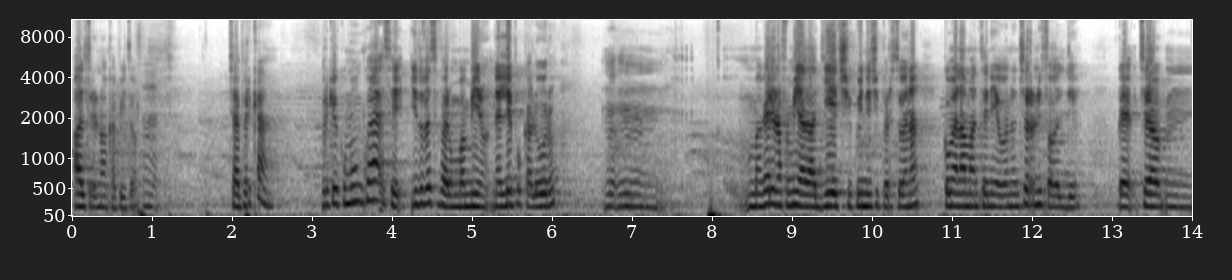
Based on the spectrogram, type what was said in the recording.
altre no, capito? Mm. Cioè, perché? Perché comunque se io dovessi fare un bambino nell'epoca loro, mm, magari una famiglia da 10-15 persone, come la mantenevo? Non c'erano i soldi. Ok, c'era, mm,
